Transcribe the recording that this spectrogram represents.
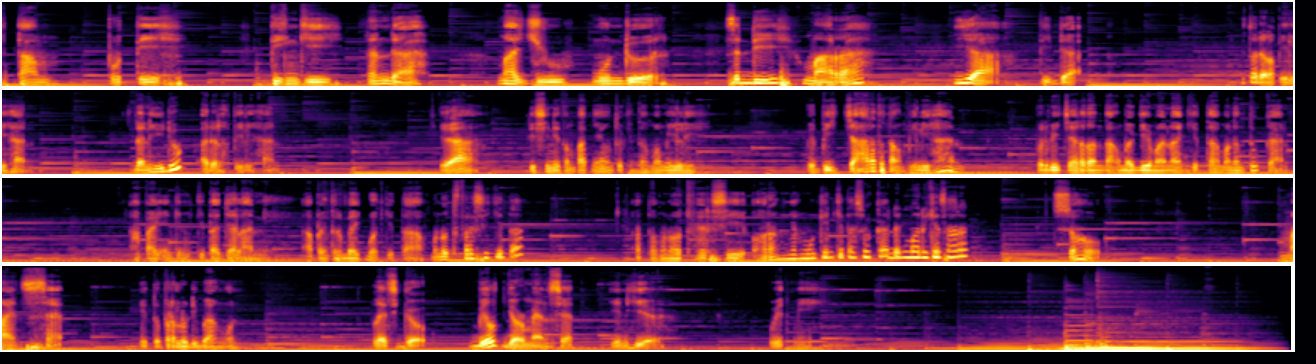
hitam, putih, tinggi, rendah, maju, mundur, sedih, marah, ya, tidak. Itu adalah pilihan. Dan hidup adalah pilihan. Ya, di sini tempatnya untuk kita memilih. Berbicara tentang pilihan, berbicara tentang bagaimana kita menentukan apa yang ingin kita jalani, apa yang terbaik buat kita menurut versi kita atau menurut versi orang yang mungkin kita suka dan memberikan saran. So, mindset itu perlu dibangun. Let's go. Build your mindset in here with me.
